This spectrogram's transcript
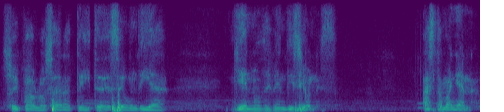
Soy Pablo Zárate y te deseo un día lleno de bendiciones. Hasta mañana.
